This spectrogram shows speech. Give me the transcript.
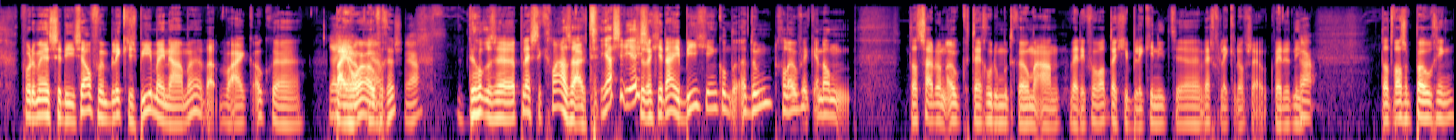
voor de mensen die zelf hun blikjes bier meenamen, waar, waar ik ook eh, Ja, bij ja, hoor ja, overigens, Ja. deelden ze plastic glazen uit. Ja, serieus? Zodat je daar je biertje in kon eh, doen, geloof ik. En dan, dat zou dan ook ten goede moeten komen aan, weet ik veel wat, dat je blikje niet eh wegflikkert of zo. Ik weet het niet. Dat was een poging.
